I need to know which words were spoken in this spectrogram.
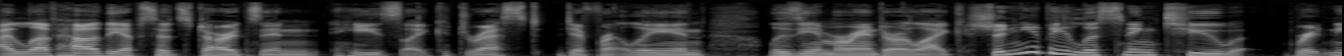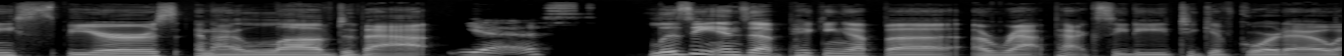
I love how the episode starts and he's like dressed differently and Lizzie and Miranda are like, "Shouldn't you be listening to Britney Spears?" And I loved that. Yes. Lizzie ends up picking up a, a Rat Pack CD to give Gordo,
